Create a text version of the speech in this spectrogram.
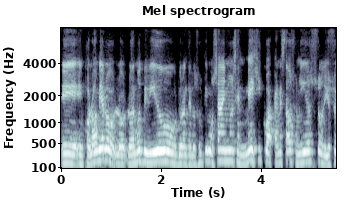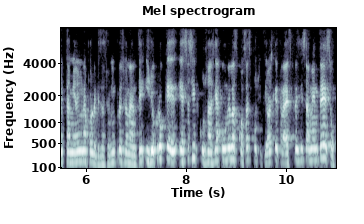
Eh, en Colombia lo, lo, hemos vivido durante los últimos años, en México, acá en Estados Unidos, donde yo soy también hay una polarización impresionante y yo creo que esa circunstancia, una de las cosas positivas que trae es precisamente eso,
